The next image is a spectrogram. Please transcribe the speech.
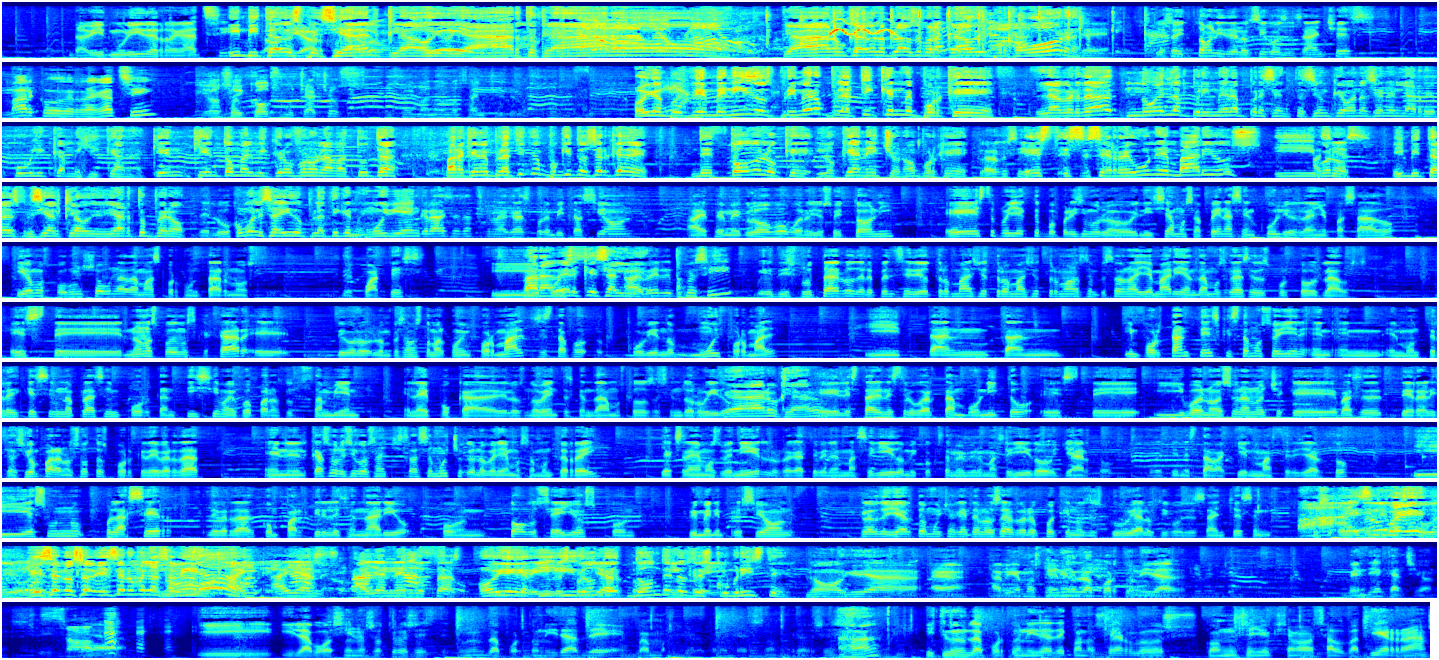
David Murí de Ragazzi. Invitado especial, Claudio Yarto, claro. Claro, un, claro, un aplauso para Claudio, por favor. Yo soy Tony de los Hijos de Sánchez. Marco de Ragazzi. Yo soy Cox, muchachos. Yo soy Manolo Sánchez de los Hijos de Sánchez. Oigan, pues bienvenidos. Primero platíquenme porque la verdad no es la primera presentación que van a hacer en la República Mexicana. ¿Quién, quién toma el micrófono, la batuta, para que me platique un poquito acerca de, de todo lo que, lo que han hecho, ¿no? Porque Claro que sí. es- es- se reúnen varios y Así bueno, es. invitado especial Claudio Yarto, pero De lujo. ¿cómo les ha ido? Platíquenme. Muy bien, gracias. Antes que nada, gracias por la invitación a FM Globo. Bueno, yo soy Tony. Eh, Este proyecto Popularísimo lo iniciamos apenas en julio del año pasado. Íbamos por un show nada más por juntarnos de cuates. Y Para pues, ver qué salía. A ver, pues sí, eh, disfrutarlo. De repente se dio otro más y otro más y otro más. Nos empezaron a llamar y andamos, gracias a Dios, por todos lados. Este, no nos podemos quejar. eh, digo, lo, lo empezamos a tomar como informal. Se está volviendo muy formal. Y tan, tan importante es que estamos hoy en, en- Monterrey, que es una plaza importantísima y fue para nosotros también en la época de los noventas que andábamos todos haciendo ruido. Claro, claro. El estar en este lugar tan bonito, este, y bueno, es una noche que va a ser de realización para nosotros porque de verdad, en el caso de los hijos Sánchez, hace mucho que no veníamos a Monterrey, ya extrañamos venir, los regates vienen más seguido, mi cox también viene más seguido, Yarto, recién estaba aquí el máster Yarto, y es un placer de verdad compartir el escenario con todos ellos, con primera impresión. Claudio Yarto, mucha gente no lo sabe, pero fue el que nos descubrió a los hijos de Sánchez en, Ah, en ese el fue- estudio. esa no, esa no me la No, sabía. hay, hay an- hay anécdotas Oye, increíbles ¿y, y con dónde, Yarto, dónde los descubriste? No, yo ya eh, habíamos tenido la oportunidad. Vendían canciones. Ya. Y, y la voz. Y nosotros este, tuvimos la oportunidad de. Vamos. Ajá. Y tuvimos la oportunidad de conocerlos con un señor que se llamaba Salvatierra.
